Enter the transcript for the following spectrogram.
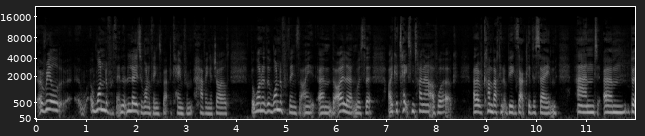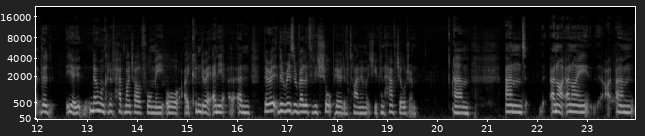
a real, a wonderful thing, loads of wonderful things about, came from having a child but one of the wonderful things that I um, that I learned was that I could take some time out of work and I would come back and it would be exactly the same. And um, but the you know, no one could have had my child for me, or I couldn't do it any. And there, there is a relatively short period of time in which you can have children, um, and and I and I, um,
